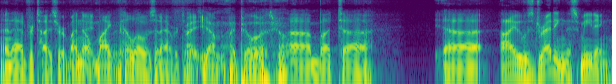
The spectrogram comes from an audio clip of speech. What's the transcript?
an advertiser. of mine. No, MyPillow is an advertiser. right? Yeah, MyPillow is. Yeah. Um, but uh, uh, I was dreading this meeting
